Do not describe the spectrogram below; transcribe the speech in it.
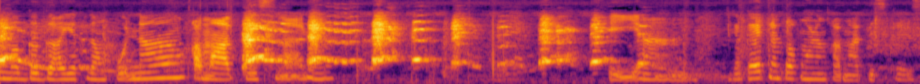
magagayat lang po ng kamatis na ano. Ayan. Gagayat lang po ako ng kamatis guys.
